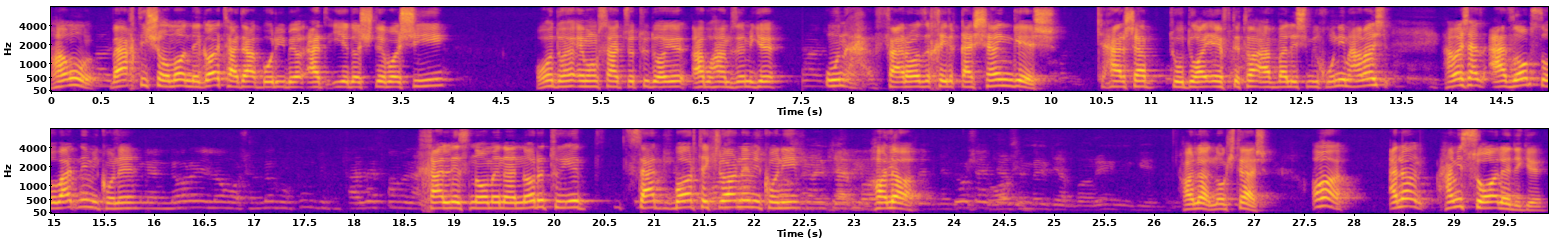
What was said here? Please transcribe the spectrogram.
همون وقتی شما نگاه تدبری به ادعیه داشته باشی آقا دعای امام سجاد تو دعای ابو حمزه میگه اون فراز خیلی قشنگش که هر شب تو دعای افتتاح اولش می‌خونیم همش همش از عذاب صحبت نمی‌کنه. خلص نامن النار توی صد بار تکرار نمی کنیم حالا. حالا نکتهش آه الان همین سواله دیگه.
